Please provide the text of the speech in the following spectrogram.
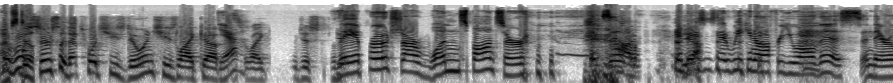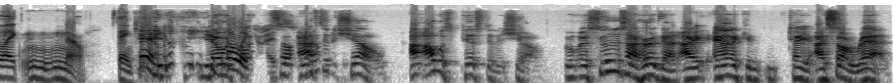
I'm No, still. seriously, that's what she's doing. She's like, uh, Yeah. like just they approached our one sponsor and, said, and Yeah. basically said, "We can offer you all this," and they were like, "Mm, "No, thank you." Yeah. you, you know, Kelly what, guys, so you know? after the show, I, I was pissed in the show. As soon as I heard that, I Anna can tell you, I saw red.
